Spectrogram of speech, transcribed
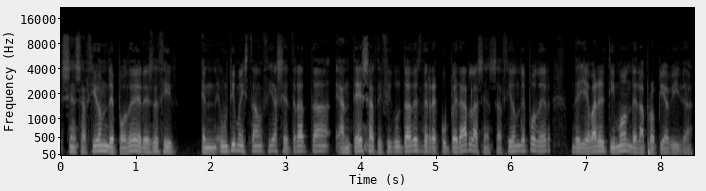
sensación de poder. Es decir, en última instancia se trata, ante esas dificultades, de recuperar la sensación de poder, de llevar el timón de la propia vida,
